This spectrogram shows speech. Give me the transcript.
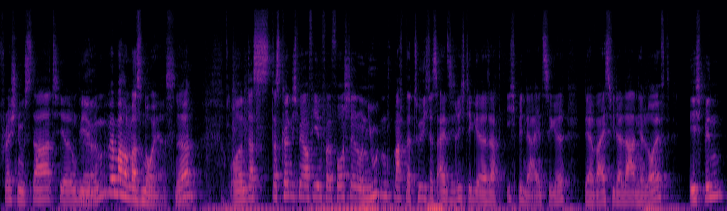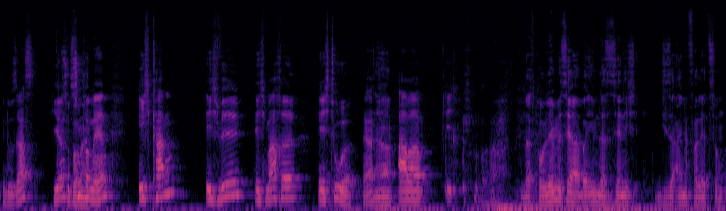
fresh new start, hier irgendwie, Ja. wir, wir machen was Neues. Ne? Und das, das könnte ich mir auf jeden Fall vorstellen. Und Newton macht natürlich das einzig Richtige. Er sagt, ich bin der Einzige, der weiß, wie der Laden hier läuft. Ich bin, wie du sagst, hier Superman. Superman. Ich kann, ich will, ich mache, ich tue. Ja? Ja. Aber ich, Das Problem ist ja bei ihm, das ist ja nicht diese eine Verletzung.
